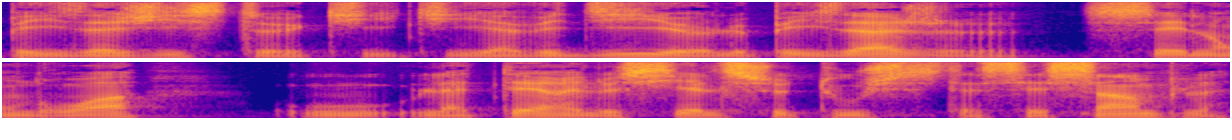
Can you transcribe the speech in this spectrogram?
paysagiste, qui, avait dit le paysage, c'est l'endroit où la terre et le ciel se touchent. C'est assez simple.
